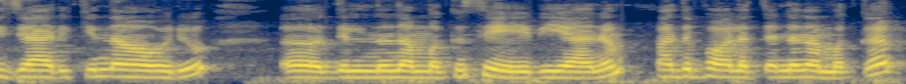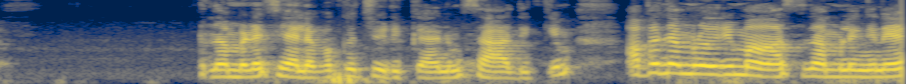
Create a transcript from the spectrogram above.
വിചാരിക്കുന്ന ആ ഒരു ഇതിൽ നിന്ന് നമുക്ക് സേവ് ചെയ്യാനും അതുപോലെ തന്നെ നമുക്ക് നമ്മുടെ ചിലവൊക്കെ ചുരുക്കാനും സാധിക്കും. അപ്പം നമ്മൾ ഒരു മാസം നമ്മളിങ്ങനെ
